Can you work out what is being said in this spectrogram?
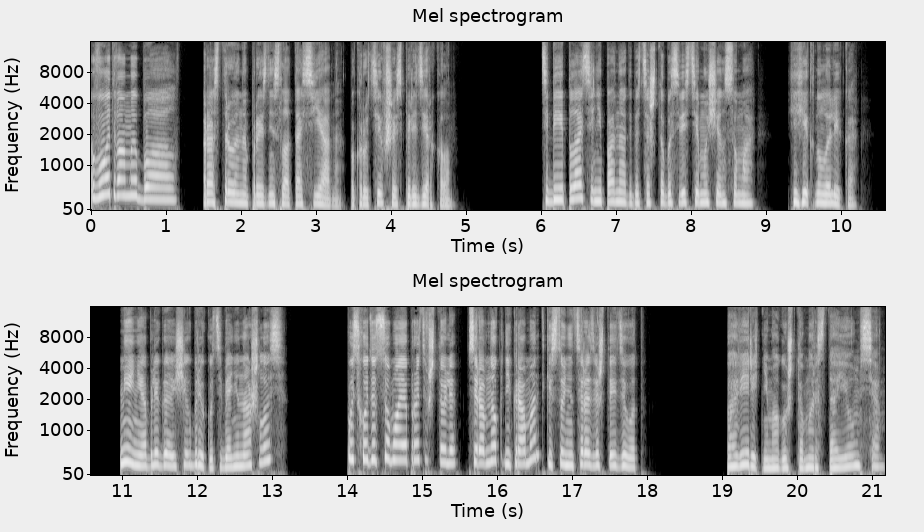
«Вот вам и бал», — расстроенно произнесла Татьяна, покрутившись перед зеркалом. «Тебе и платье не понадобится, чтобы свести мужчин с ума», — хихикнула Лика. «Менее облегающих брюк у тебя не нашлось? Пусть ходят с ума, я против, что ли? Все равно к некромантке сунется разве что идиот». «Поверить не могу, что мы расстаемся»,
